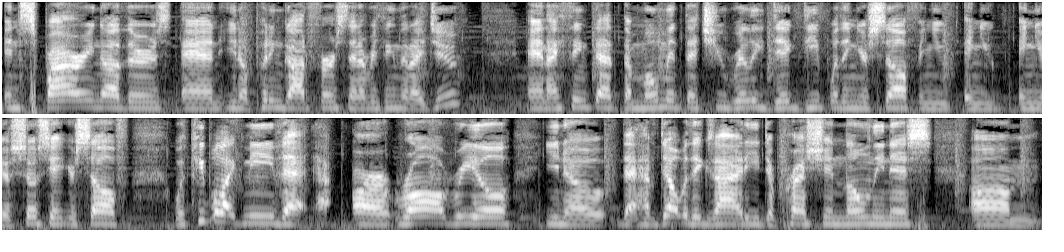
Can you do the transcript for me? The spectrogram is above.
inspiring others, and, you know, putting God first in everything that I do. And I think that the moment that you really dig deep within yourself and you and you and you associate yourself with people like me that are raw, real, you know, that have dealt with anxiety, depression, loneliness, um,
